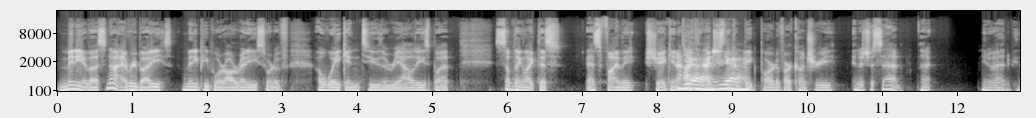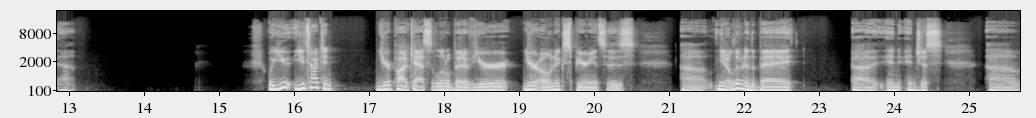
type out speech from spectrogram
many of us, not everybody, many people are already sort of awakened to the realities, but something like this has finally shaken. I, Yeah, I just think a big part of our country, and it's just sad that you know it had to be that. Well, you you talked in your podcast a little bit of your your own experiences, uh, you know, living in the Bay, uh, and and just uh,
